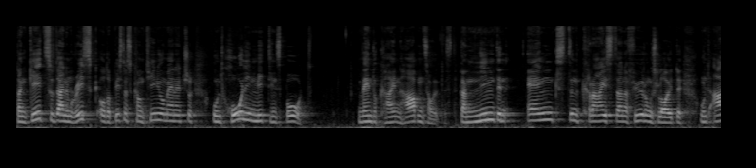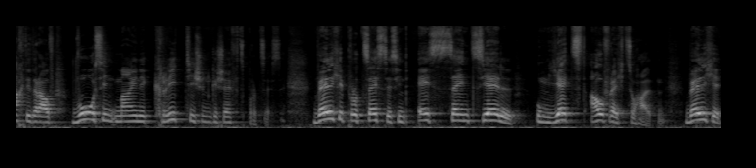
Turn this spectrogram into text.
dann geh zu deinem Risk- oder Business Continuum Manager und hol ihn mit ins Boot wenn du keinen haben solltest, dann nimm den engsten Kreis deiner Führungsleute und achte darauf, wo sind meine kritischen Geschäftsprozesse? Welche Prozesse sind essentiell um jetzt aufrechtzuerhalten? Welche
